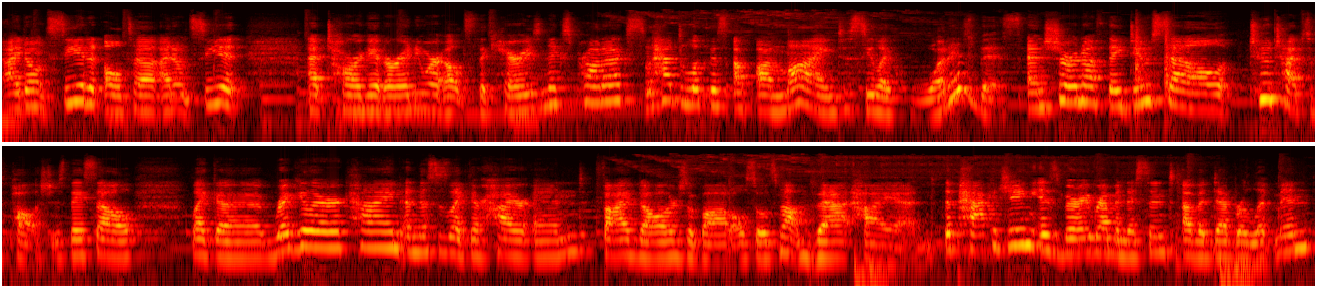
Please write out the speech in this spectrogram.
I don't see it at Ulta. I don't see it at Target or anywhere else that carries NYX products. I had to look this up online to see like, what is this? And sure enough, they do sell two types of polishes. They sell like a regular kind and this is like their higher end, $5 a bottle, so it's not that high end. The packaging is very reminiscent of a Deborah Lippmann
